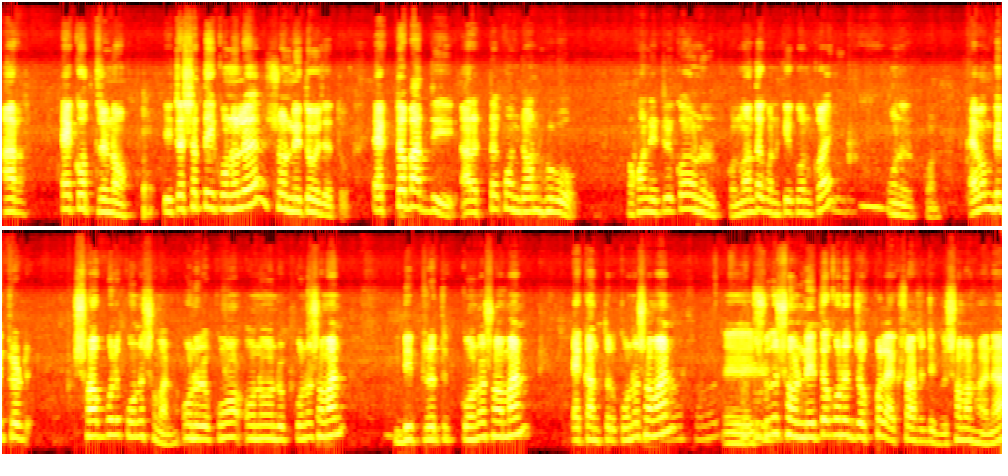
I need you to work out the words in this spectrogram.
আর একত্রে ন এটার সাথে কোণ হলে সন্নিহিত হয়ে যেত। একটা বাদ দিই আর একটা কোন জন হব? তখন এটার কয় অনুরূপ কোণ? মনে থাকবেন কি কোন কয়? অনুরূপ কোণ। এবং বিপ্রত, সবগুলো কোনো সমান? অনুরূপ কোণ অনুরূপ কোনো সমান? বিপ্রত কোনো সমান? একান্তর কোনো সমান? শুধু সন্নিহিত কোণের যোগফল একশো আশি ডিগ্রি সমান হয় না,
